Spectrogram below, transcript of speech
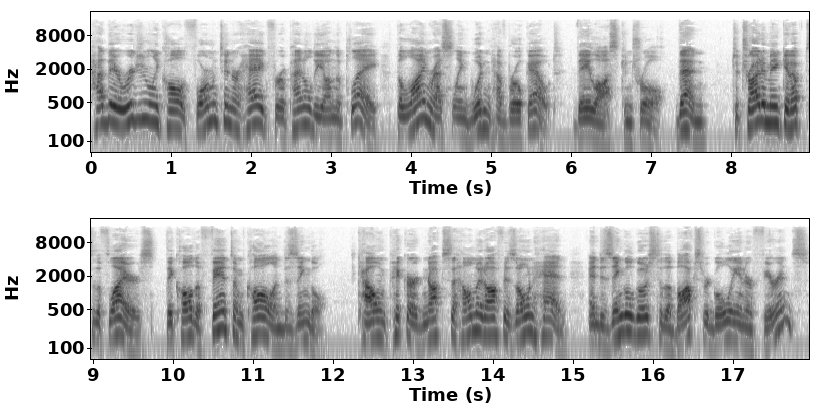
had they originally called Formenton or Hagg for a penalty on the play, the line wrestling wouldn't have broke out. They lost control. Then, to try to make it up to the Flyers, they called a phantom call on Dzingel. Calvin Pickard knocks the helmet off his own head, and Dzingel goes to the box for goalie interference?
